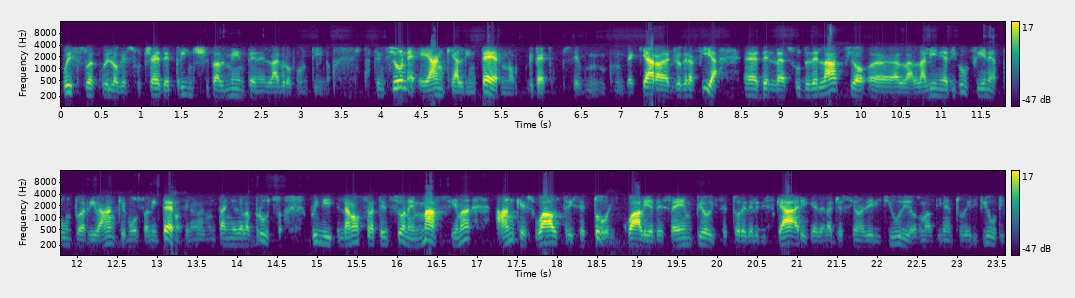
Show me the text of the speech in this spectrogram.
Questo è quello che succede principalmente nell'agropontino. L'attenzione è anche all'interno, ripeto, se è chiara la geografia eh, del sud del Lazio, eh, la, la, linea di confine appunto arriva anche molto all'interno, fino alle montagne dell'Abruzzo, quindi la nostra attenzione è massima anche su altri settori, quali ad esempio il settore delle discariche, della gestione dei rifiuti, dello smaltimento dei rifiuti,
